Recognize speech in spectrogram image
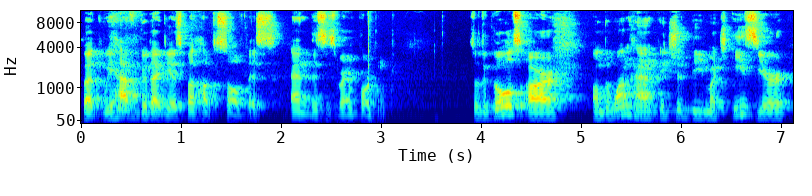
But we have good ideas about how to solve this, and this is very important. So the goals are, on the one hand, it should be much easier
